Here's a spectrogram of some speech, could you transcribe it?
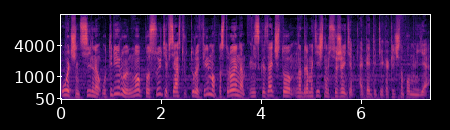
очень сильно утрирую, но по сути вся структура фильма построена не сказать, что на драматичном сюжете, опять-таки, как лично помню я,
